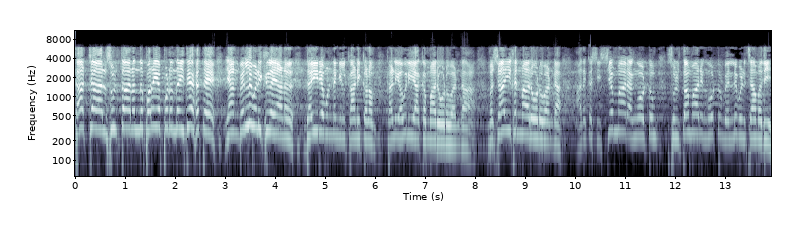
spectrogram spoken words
സാക്ഷാൽ സുൽത്താൻ എന്ന് പറയപ്പെടുന്ന ഇദ്ദേഹത്തെ ഞാൻ വെല്ലുവിളിക്കുകയാണ്. ധൈര്യമുണ്ടെങ്കിൽ കാണിക്കണം. കളി ഔലിയാക്കന്മാരോട് വേണ്ട. മഷായിഖന്മാരോട് വേണ്ട. അതൊക്കെ സുൽത്താന്മാർ ഇങ്ങോട്ടും വെല്ലുവിളിച്ചാൽ മതി.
